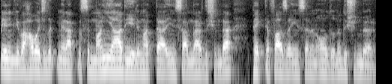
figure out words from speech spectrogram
Benim gibi havacılık meraklısı, manyağı diyelim hatta insanlar dışında pek de fazla insanın olduğunu düşünmüyorum.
